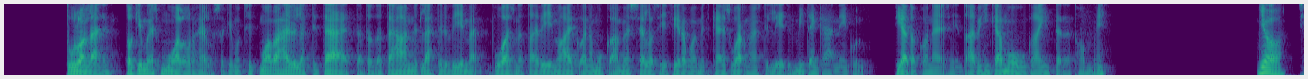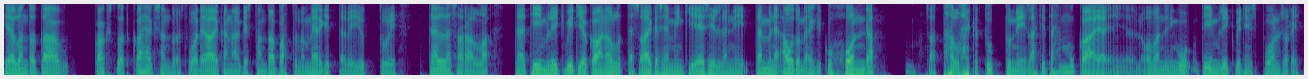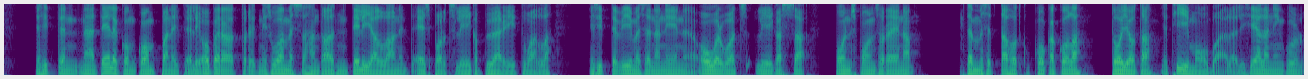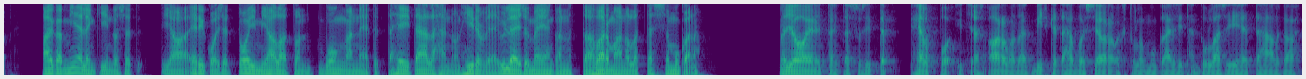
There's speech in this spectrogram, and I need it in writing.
tulon lähde. Toki myös muualla urheilussakin, mutta sitten mua vähän yllätti tämä, että tota, tähän on nyt lähtenyt viime vuosina tai viime aikoina mukaan myös sellaisia firmoja, mitkä ei suoranaisesti liity mitenkään niin kuin tietokoneisiin tai mihinkään muuhunkaan internet-hommiin. Joo, siellä on tota 2018 vuoden aikana oikeastaan tapahtunut merkittäviä juttuja tällä saralla. Tämä Team Liquid, joka on ollut tässä aikaisemminkin esillä, niin tämmöinen automerkki kuin Honda, saattaa olla aika tuttu, niin lähti tähän mukaan ja ovat niin kuin Team Liquidin sponsori. Ja sitten nämä telekom-komppanit, eli operaattorit, niin Suomessahan taas niin Telialla on nyt eSports-liiga pyörii tuolla. Ja sitten viimeisenä niin Overwatch-liigassa on sponsoreina tämmöiset tahot kuin Coca-Cola, Toyota ja T-Mobile. Eli siellä niin kuin aika mielenkiintoiset ja erikoiset toimialat on bonganneet, että hei, täällähän on hirveä yleisö, meidän kannattaa varmaan olla tässä mukana. No joo, ja nyt tässä on sitten helppo itse asiassa arvata, että mitkä tähän voisi seuraavaksi tulla mukaan. Eli sittenhän tullaan siihen, että tähän alkaa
